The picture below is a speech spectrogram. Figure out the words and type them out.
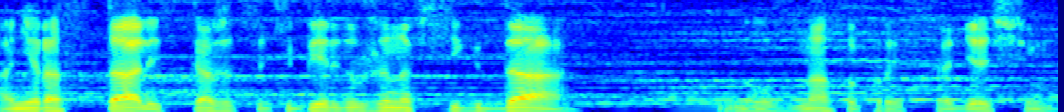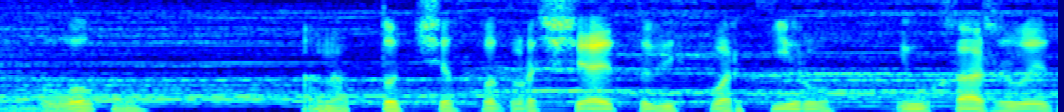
Они расстались, кажется, теперь уже навсегда. Но узнав о происходящем с Блоком, она тотчас возвращается в их квартиру и ухаживает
